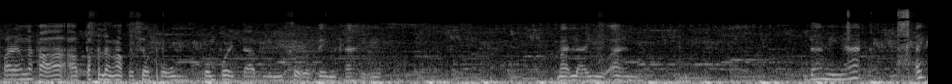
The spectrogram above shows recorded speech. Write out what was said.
Parang nakaapak lang ako sa foam. Comfortable suotin kahit malayuan. Dami nga. Ay!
